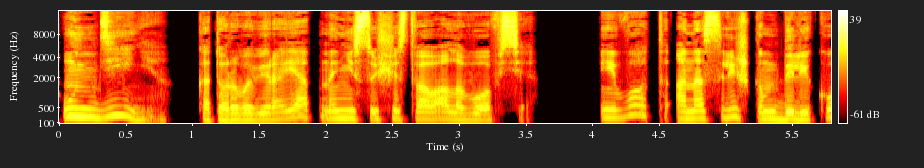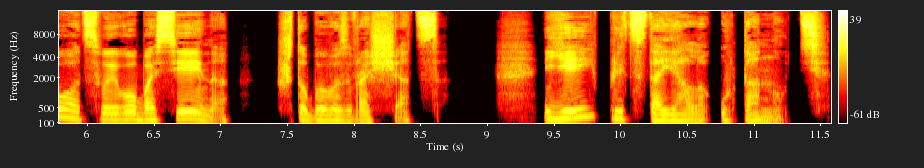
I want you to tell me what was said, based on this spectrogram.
Ундине, которого, вероятно, не существовало вовсе. И вот она слишком далеко от своего бассейна, чтобы возвращаться. Ей предстояло утонуть.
